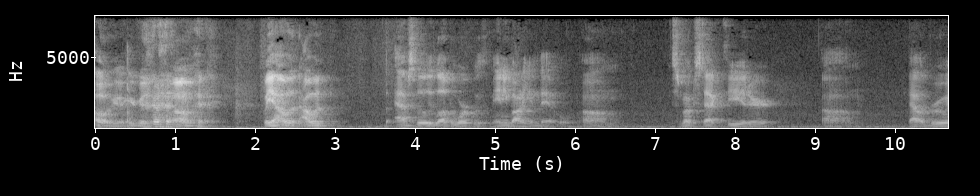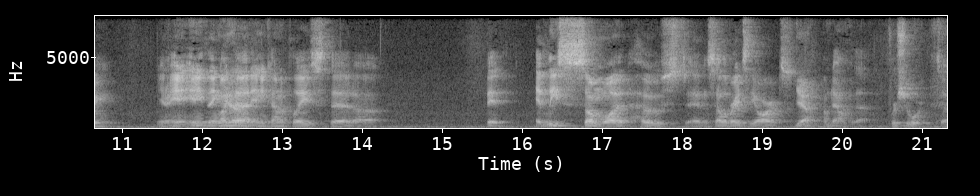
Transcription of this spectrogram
Oh, you're, you're good. um, but yeah, I would I would absolutely love to work with anybody in Danville. Um, Smokestack Theater, um, Ballad Brewing, you know, any, anything like Yeah. that. Any kind of place that uh, that at least somewhat hosts and celebrates the arts. Yeah, I'm down for that. for sure. So.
